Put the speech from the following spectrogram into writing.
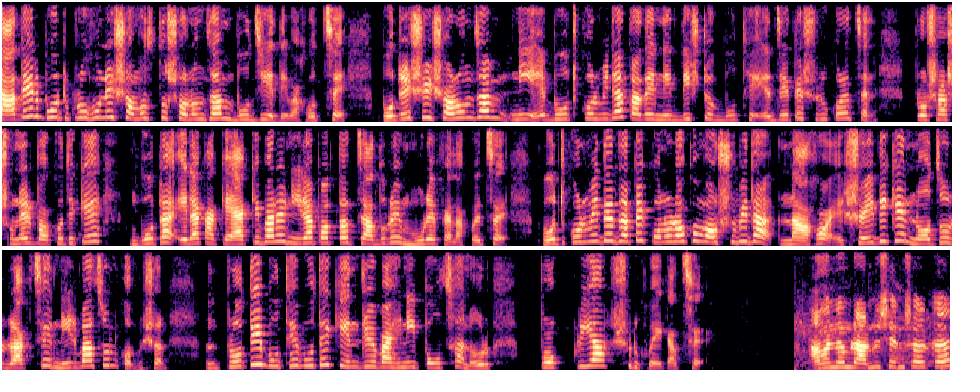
তাদের ভোট গ্রহণের সমস্ত সরঞ্জাম বুঝিয়ে দেওয়া হচ্ছে। ভোটের সেই সরঞ্জাম নিয়ে ভোট কর্মীরা তাদের নির্দিষ্ট বুথে যেতে শুরু করেছেন। প্রশাসনের পক্ষ থেকে গোটা এলাকাকে একেবারে নিরাপত্তার চাদরে মুড়ে ফেলা হয়েছে। ভোট কর্মীদের যাতে কোনো রকম অসুবিধা না হয়। সেই দিকে নজর রাখছে নির্বাচন কমিশন। প্রতি বুথে বুথে কেন্দ্রীয় বাহিনী পৌঁছানোর প্রক্রিয়া শুরু হয়ে গেছে। আমার নাম রানু সেন সরকার।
